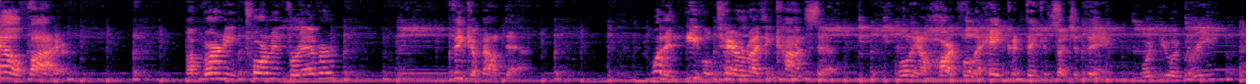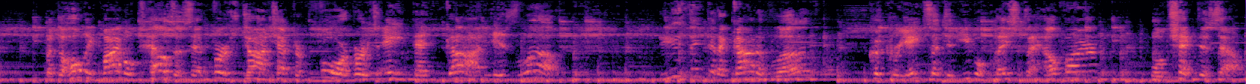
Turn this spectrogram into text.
hellfire, a burning torment forever. Think about that. What an evil, terrorizing concept. Only a heart full of hate could think of such a thing. Would you agree? But the Holy Bible tells us at 1 John chapter 4, verse 8, that God is love. Do you think that a God of love could create such an evil place as a hellfire? Well, check this out.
